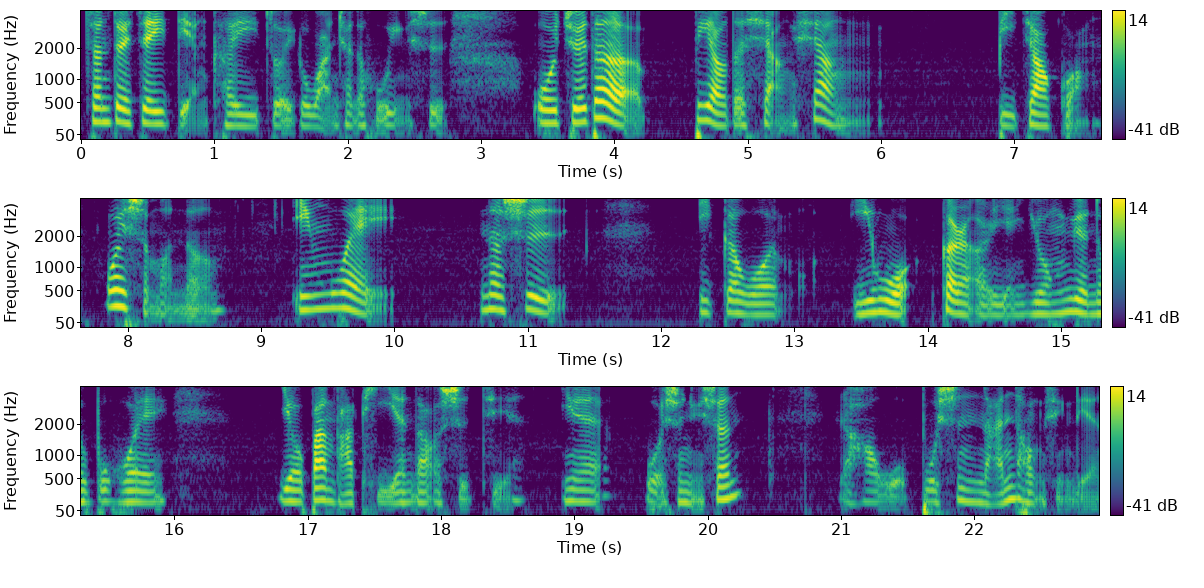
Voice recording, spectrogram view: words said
针对这一点可以做一个完全的呼应，是我觉得 BL 的想象比较广，为什么呢？因为那是一个我。以我个人而言，永远都不会有办法体验到的世界，因为我是女生，然后我不是男同性恋，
